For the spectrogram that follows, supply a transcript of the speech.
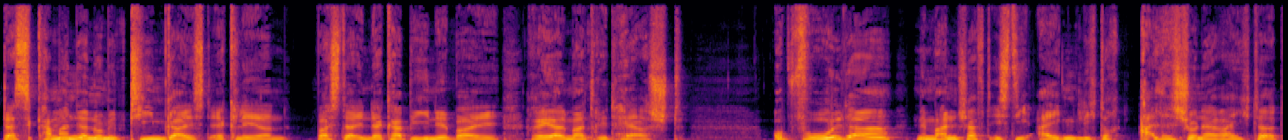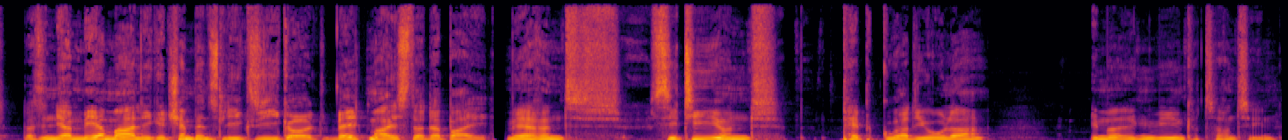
Das kann man ja nur mit Teamgeist erklären, was da in der Kabine bei Real Madrid herrscht. Obwohl da eine Mannschaft ist, die eigentlich doch alles schon erreicht hat. Da sind ja mehrmalige Champions League-Sieger, Weltmeister dabei. Während City und Pep Guardiola immer irgendwie einen kürzeren ziehen.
